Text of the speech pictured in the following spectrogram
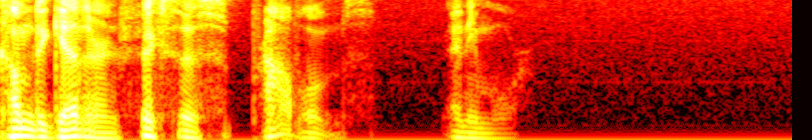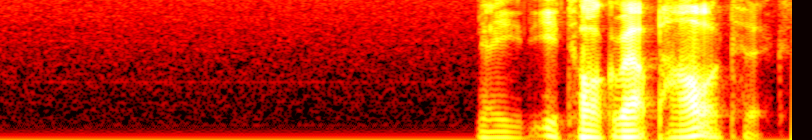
come together and fix those problems anymore. You, you, you talk about politics.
